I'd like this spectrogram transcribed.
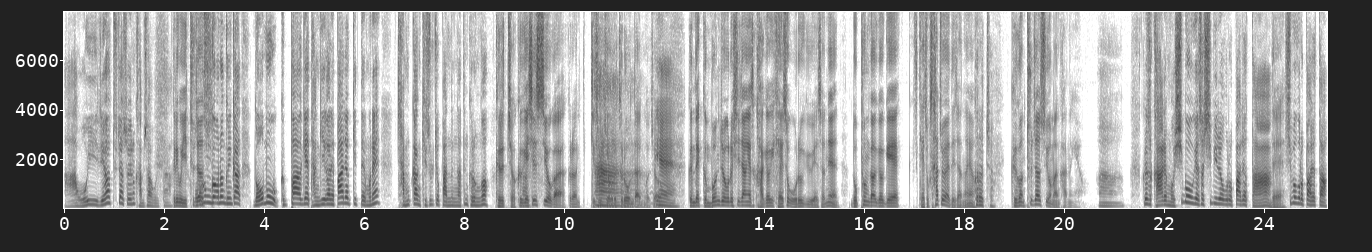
아, 오히려 투자 수요는 감소하고 있다. 그리고 이 투자 오른 거는 그러니까 너무 급하게 단기간에 빠졌기 때문에 잠깐 기술적 반등 같은 그런 거? 그렇죠. 그게 아. 실수요가 그런 기술적으로 아. 들어온다는 거죠. 예. 근데 근본적으로 시장에서 가격이 계속 오르기 위해서는 높은 가격에 계속 사줘야 되잖아요. 그렇죠. 그건 투자 수요만 가능해요. 아, 그래서 가령 뭐 15억에서 11억으로 빠졌다. 네. 10억으로 빠졌다.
